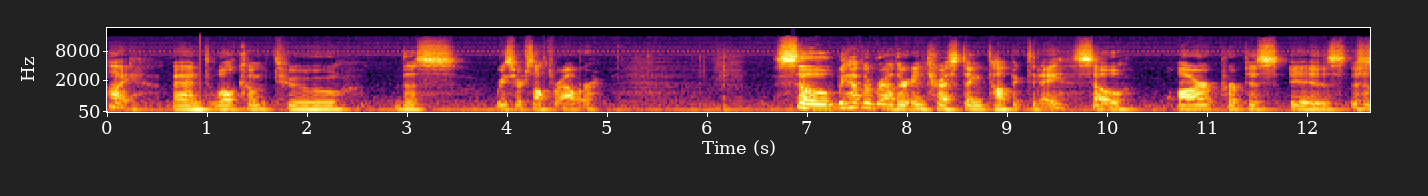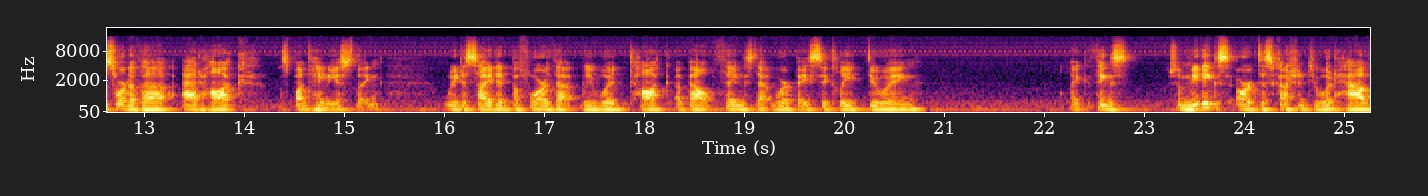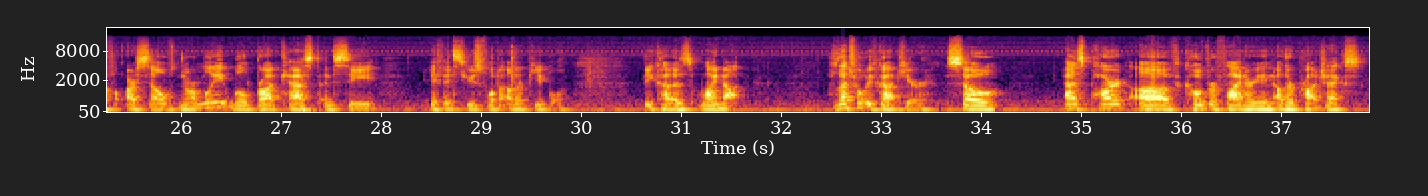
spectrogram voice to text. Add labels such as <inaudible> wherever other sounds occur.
Hi, and welcome to this Research Software Hour. So we have a rather interesting topic today. So our purpose is, this is sort of a ad hoc, spontaneous thing. We decided before that we would talk about things that we're basically doing, like things, so meetings or discussions you would have ourselves normally, we'll broadcast and see if it's useful to other people. Because why not? So that's what we've got here. So as part of Code Refinery and other projects,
